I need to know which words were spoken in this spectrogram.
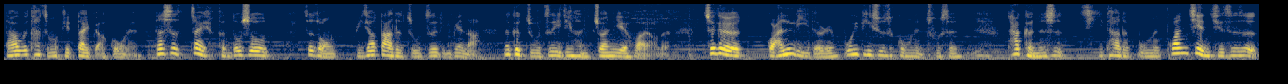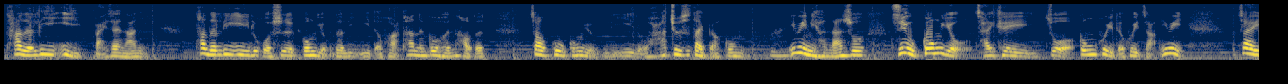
他会他怎么可以代表工人？但是在很多时候，这种比较大的组织里面啊，那个组织已经很专业化了的。这个管理的人不一定就是工人出身，他可能是其他的部门。关键其实是他的利益摆在哪里。他的利益如果是公有的利益的话，他能够很好的照顾公有的利益的话，他就是代表公有。因为你很难说只有公有才可以做工会的会长，因为。在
